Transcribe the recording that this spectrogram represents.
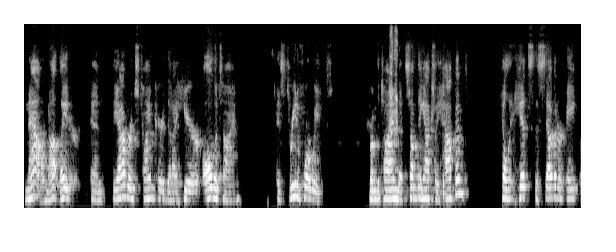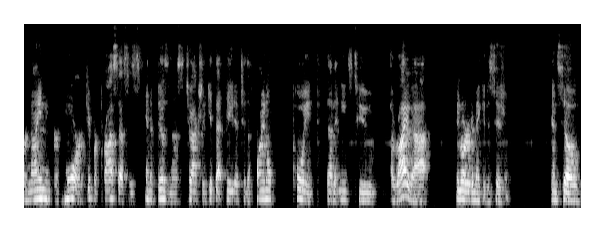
now, not later. And the average time period that I hear all the time is three to four weeks from the time that something actually happened till it hits the seven or eight or nine or more different processes in a business to actually get that data to the final point that it needs to arrive at in order to make a decision. And so,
